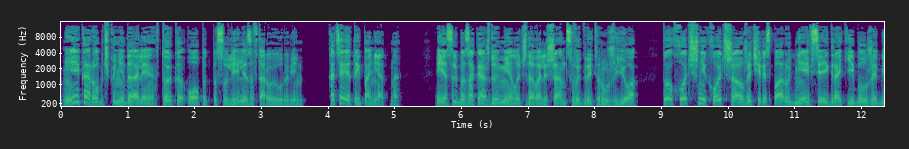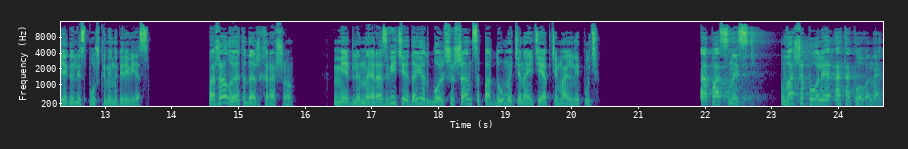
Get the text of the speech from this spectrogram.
И коробочку не дали, только опыт посулили за второй уровень. Хотя это и понятно. Если бы за каждую мелочь давали шанс выиграть ружье, то хочешь не хочешь, а уже через пару дней все игроки бы уже бегали с пушками наперевес. Пожалуй, это даже хорошо. Медленное развитие дает больше шанса подумать и найти оптимальный путь. Опасность. Ваше поле атаковано.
